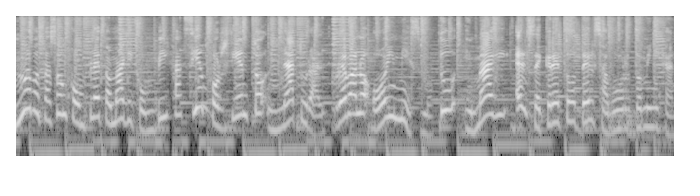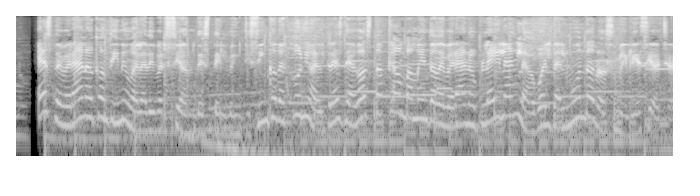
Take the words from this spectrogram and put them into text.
Nuevo sazón completo Maggi con Vija, 100% natural. Pruébalo hoy mismo. Tú y Maggi, el secreto del sabor dominicano. Este verano continúa la diversión desde el 25 de junio al 3 de agosto, Campamento de Verano Playland La Vuelta al Mundo 2018,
